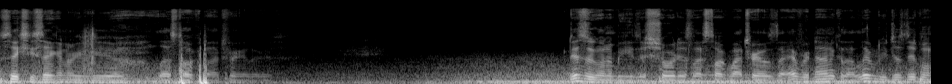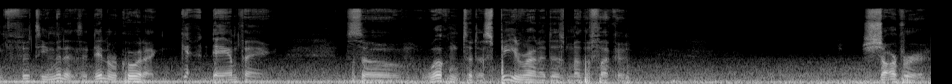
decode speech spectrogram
60 second review. Let's talk about trailers. This is going to be the shortest Let's Talk About Trailers I've ever done because I literally just did one for 15 minutes and didn't record a goddamn thing. So, welcome to the speed run of this motherfucker. Sharper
